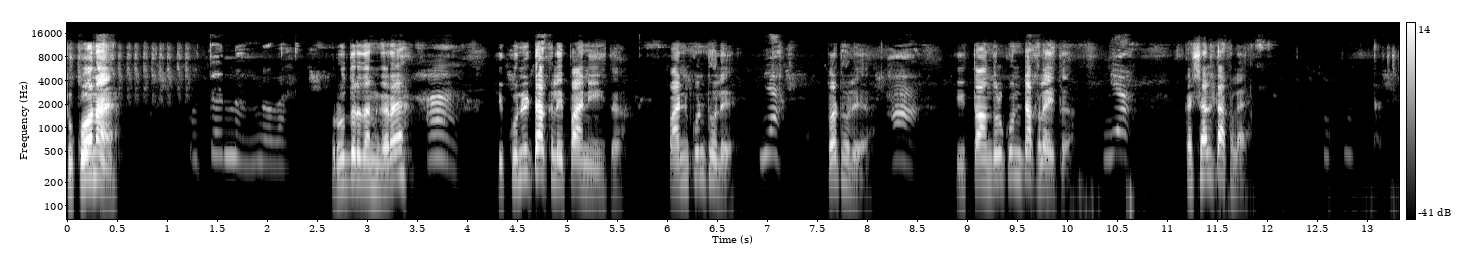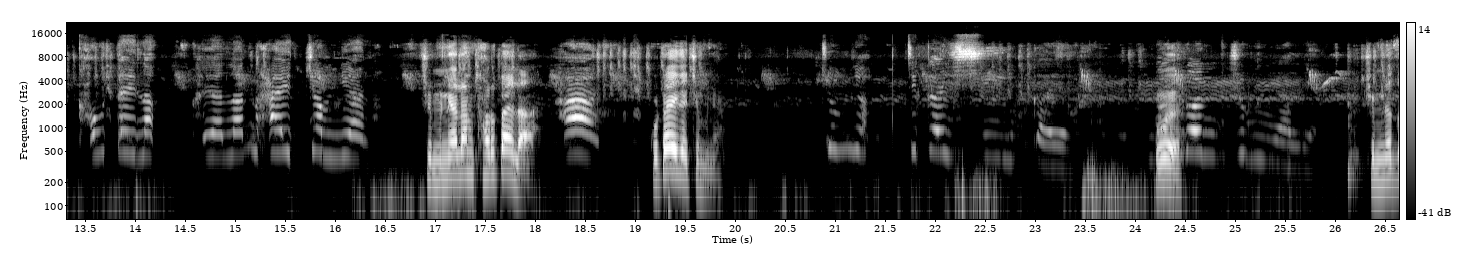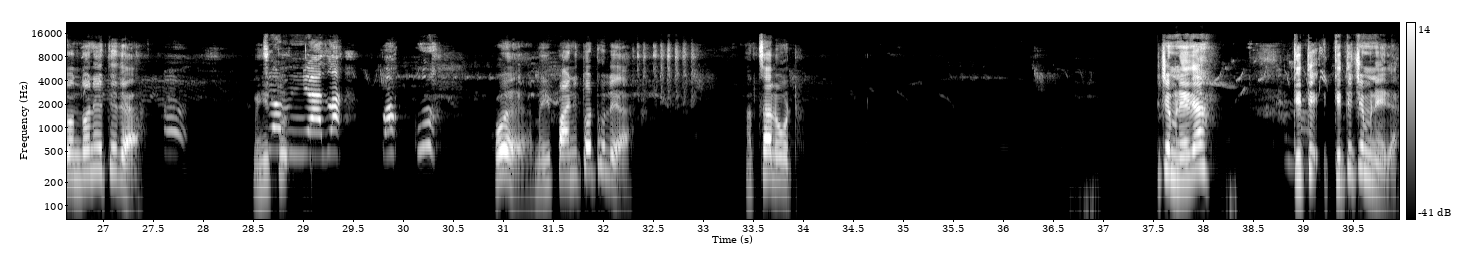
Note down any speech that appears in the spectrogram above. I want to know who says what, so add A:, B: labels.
A: तू कोण आहे?
B: उतर नंगवा
A: रुद्र धनगर आहे?
B: हा.
A: कुणी टाकले पाणी इथं? पाणी कोणी ठेवले तो ठेवले
B: हा.
A: ही तांदूळ कोणी टाकला इथं? कशाला टाकलाय? चिमण्याला. खरुतायला? कुठं आहे त्या चिमण्या? होय. चिमण्या दोन दोन येते त्या?
B: हो.
A: ही तू होय मग ही पाणी तो ठेवले हा उठ. चिमणे द्या? किती किती चिमणे द्या?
